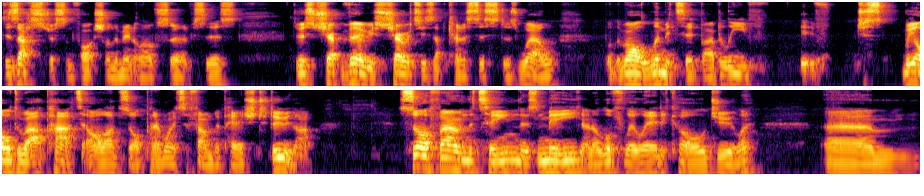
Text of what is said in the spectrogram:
disastrous, unfortunately, on the mental health services. There's ch- various charities that can assist as well, but they're all limited. But I believe if just we all do our part, it all adds up, and I wanted to found a page to do that. So far in the team, there's me and a lovely lady called Julie. Um,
